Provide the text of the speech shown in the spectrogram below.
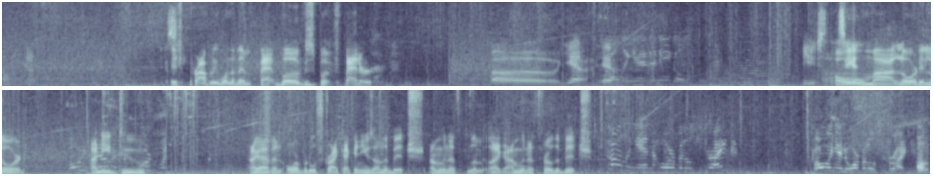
Oh, yeah. You'll It's probably one of them fat bugs, but fatter. Uh, yeah, yeah. Calling in an eagle. You s- Oh my lordy lord. I need to- I have an orbital strike I can use on the bitch. I'm gonna let me- like I'm gonna throw the bitch. Calling in orbital strike. Calling in orbital strike. Oh,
